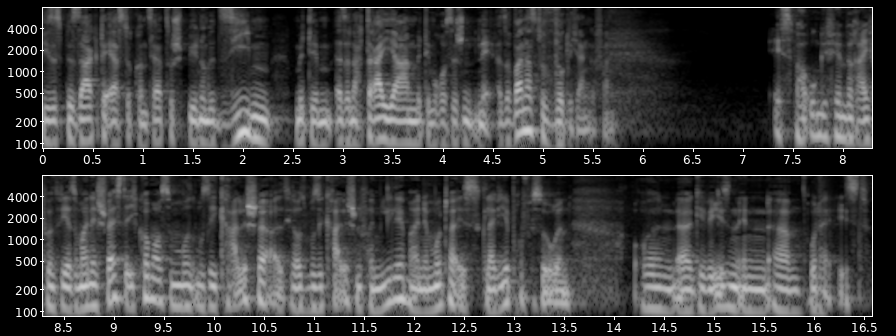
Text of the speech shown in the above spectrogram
dieses besagte erste Konzert zu spielen und mit sieben mit dem, also nach drei Jahren mit dem russischen, nee, also wann hast du wirklich angefangen? Es war ungefähr im Bereich von vier. Also meine Schwester, ich komme aus einer musikalische, also aus musikalischen Familie. Meine Mutter ist Klavierprofessorin und äh, gewesen in ähm, oder ist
